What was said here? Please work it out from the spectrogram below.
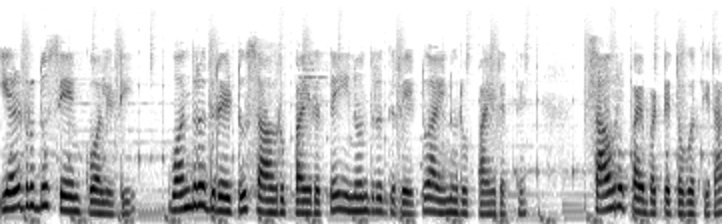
ಎರಡ್ರದ್ದು ಸೇಮ್ ಕ್ವಾಲಿಟಿ. ಒಂದ್ರದ್ದು ರೇಟು ಸಾವಿರ ರೂಪಾಯಿ ಇರುತ್ತೆ. ಇನ್ನೊಂದ್ರದ್ದು ರೇಟು ಐನೂರು ರೂಪಾಯಿ ಇರುತ್ತೆ. ಸಾವಿರ ರೂಪಾಯಿ ಬಟ್ಟೆ ತಗೋತೀರಾ?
